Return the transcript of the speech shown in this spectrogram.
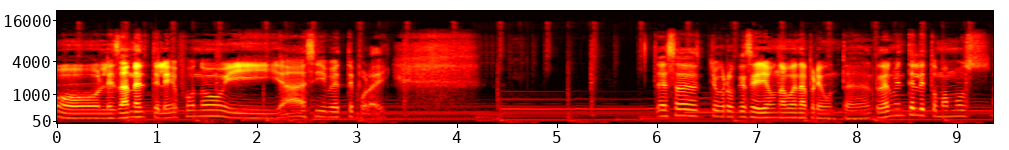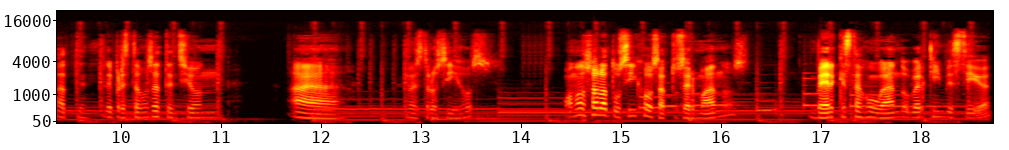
¿O les dan el teléfono y, ah, sí, vete por ahí? esa yo creo que sería una buena pregunta. ¿Realmente le tomamos, le prestamos atención a nuestros hijos? O no solo a tus hijos, a tus hermanos. Ver qué está jugando, ver qué investiga.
